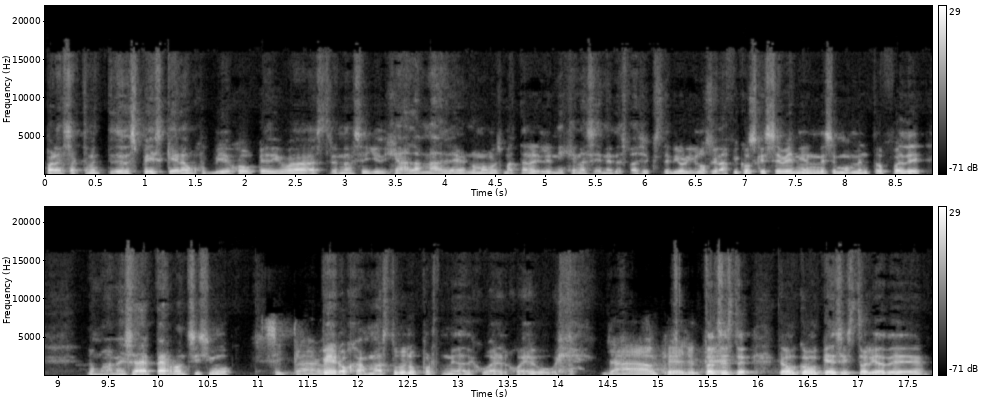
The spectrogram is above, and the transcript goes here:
para exactamente Dead Space, que era un ju- videojuego que iba a estrenarse. Y yo dije, ah, la madre, no mames, matar alienígenas en el espacio exterior. Y los gráficos que se venían en ese momento fue de, no mames, se ve perroncísimo Sí, claro. pero jamás tuve la oportunidad de jugar el juego, güey. Ya, ok, ok. Entonces te- tengo como que esa historia de,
